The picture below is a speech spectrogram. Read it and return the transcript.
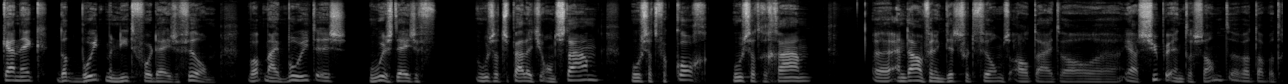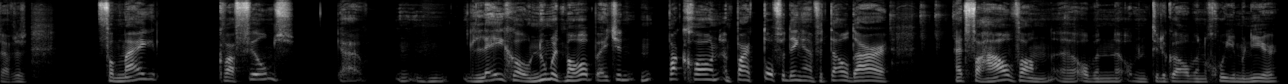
ken ik, dat boeit me niet voor deze film. Wat mij boeit is, hoe is, deze, hoe is dat spelletje ontstaan? Hoe is dat verkocht? Hoe is dat gegaan? En daarom vind ik dit soort films altijd wel ja, super interessant wat dat betreft. Dus voor mij, qua films, ja, Lego, noem het maar op. Weet je, pak gewoon een paar toffe dingen en vertel daar het verhaal van eh, op een, op natuurlijk wel op een goede manier.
